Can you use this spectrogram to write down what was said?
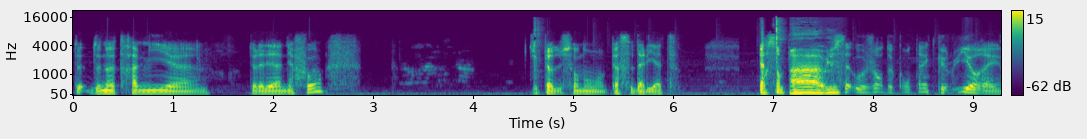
de, de notre ami euh, de la dernière fois J'ai perdu son nom, Perso d'Aliat. Il ressemble Ah oui, plus au genre de contact que lui aurait.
